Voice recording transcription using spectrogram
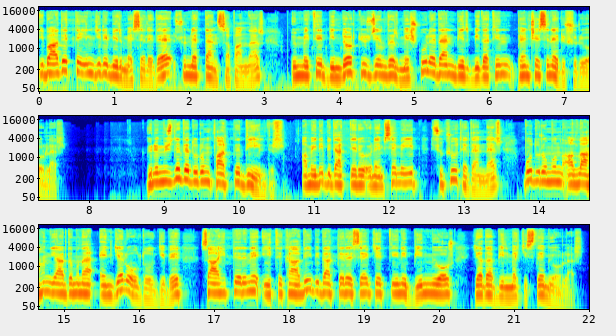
İbadetle ilgili bir meselede sünnetten sapanlar, ümmeti 1400 yıldır meşgul eden bir bidatin pençesine düşürüyorlar. Günümüzde de durum farklı değildir. Ameli bidatleri önemsemeyip sükut edenler, bu durumun Allah'ın yardımına engel olduğu gibi sahiplerini itikadi bidatlere sevk ettiğini bilmiyor ya da bilmek istemiyorlar.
